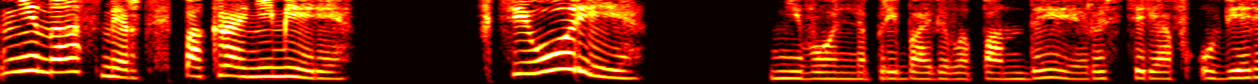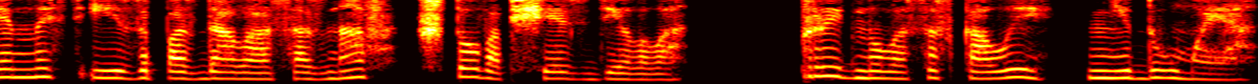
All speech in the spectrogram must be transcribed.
Не насмерть, по крайней мере. В теории...» Невольно прибавила Пандея, растеряв уверенность и запоздала осознав, что вообще сделала. Прыгнула со скалы, не думая.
